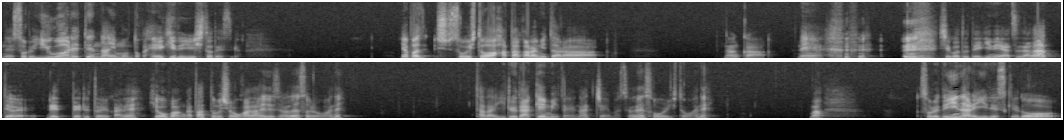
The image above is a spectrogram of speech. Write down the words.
ね、それ言われてないもんとか平気で言う人ですよ。やっぱそういう人は旗から見たらなんかね 仕事できねえやつだなってレッテルというかね評判が立ってもしょうがないですよねそれはね。ただいるだけみたいになっちゃいますよねそういう人はね。まあそれでいいならいいですけど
